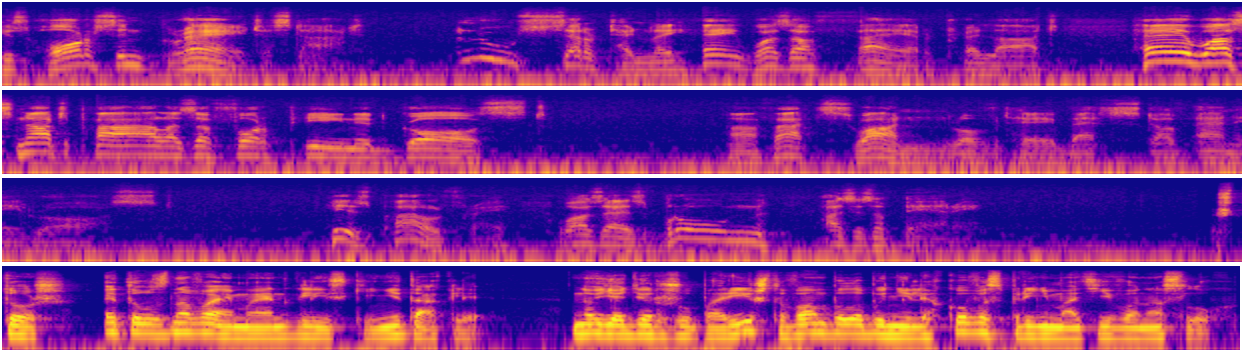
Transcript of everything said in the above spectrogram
his horse in grey to start. No, certainly, he was a fair prelate. He was not pale as a four-peened ghost. A fat swan loved he best of any roast. His palfrey was as brown as is a berry. Что ж, это узнаваемый английский, не так ли? Но я держу пари, что вам было бы нелегко воспринимать его на слух.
